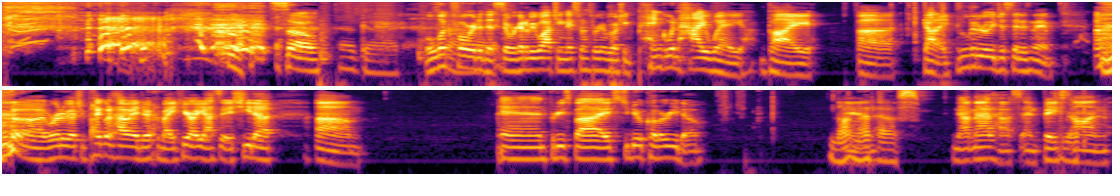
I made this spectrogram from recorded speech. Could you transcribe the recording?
So Oh god. we'll look forward to this. So we're gonna be watching next month. We're gonna be watching Penguin Highway by uh God, I literally just said his name. we're gonna be watching Penguin Highway, directed by Hiroyasu Ishida, um, and produced by Studio Colorido, Not And- Madhouse. not Madhouse, and based Yep. on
